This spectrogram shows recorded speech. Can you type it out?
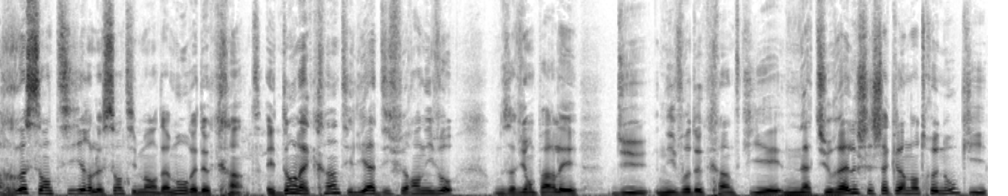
ressentir le sentiment d'amour et de crainte. Et dans la crainte, il y a différents niveaux. Nous avions parlé du niveau de crainte qui est naturel chez chacun d'entre nous, qui,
